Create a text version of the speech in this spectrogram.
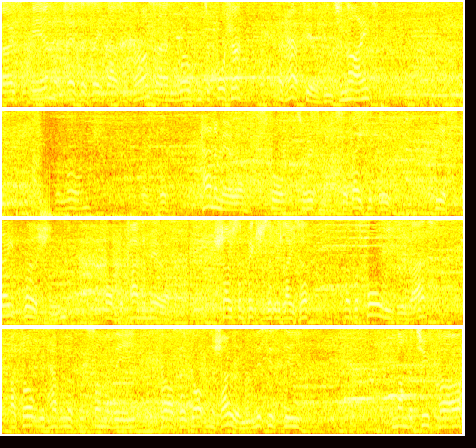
guys, Ian at SS8000 Cars and welcome to Porsche at Hatfield and tonight is the launch of the Panamera Sport Turismo. So basically the estate version of the Panamera. Show some pictures of it later but before we do that I thought we'd have a look at some of the cars they've got in the showroom and this is the number two car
